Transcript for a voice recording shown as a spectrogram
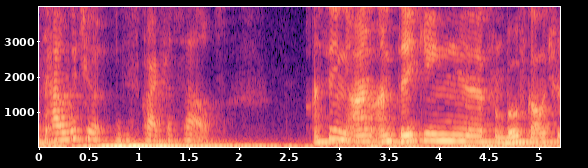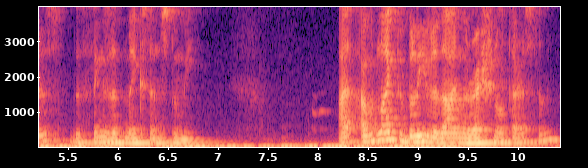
Thi- how would you describe yourself? I think I'm, I'm taking uh, from both cultures the things that make sense to me. I, I would like to believe that I'm a rational person,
